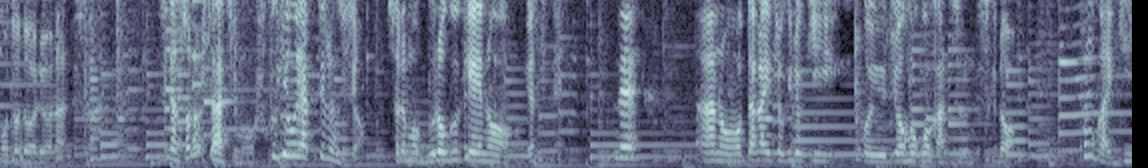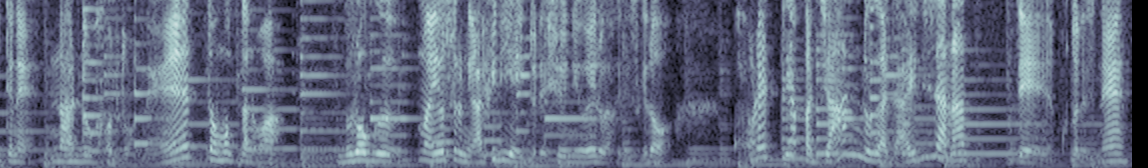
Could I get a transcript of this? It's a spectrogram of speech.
元同僚なんですが実はその人たちも副業やってるんですよ。それもブログ系のやつね。であのお互い時々こういう情報交換するんですけど今回聞いてねなるほどねって思ったのはブログ、まあ、要するにアフィリエイトで収入を得るわけですけどこれってやっぱジャンルが大事だなってことですね。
